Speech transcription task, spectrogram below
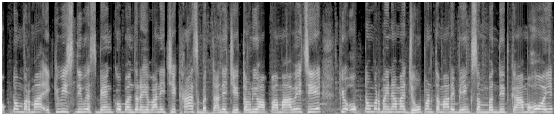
ઓક્ટોબરમાં એકવીસ દિવસ બેંકો બંધ રહેવાની છે. ખાસ બધાને ચેતવણીઓ આપવામાં આવે છે કે ઓક્ટોબર મહિનામાં જો પણ તમારે બેંક સંબંધિત કામ હોય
